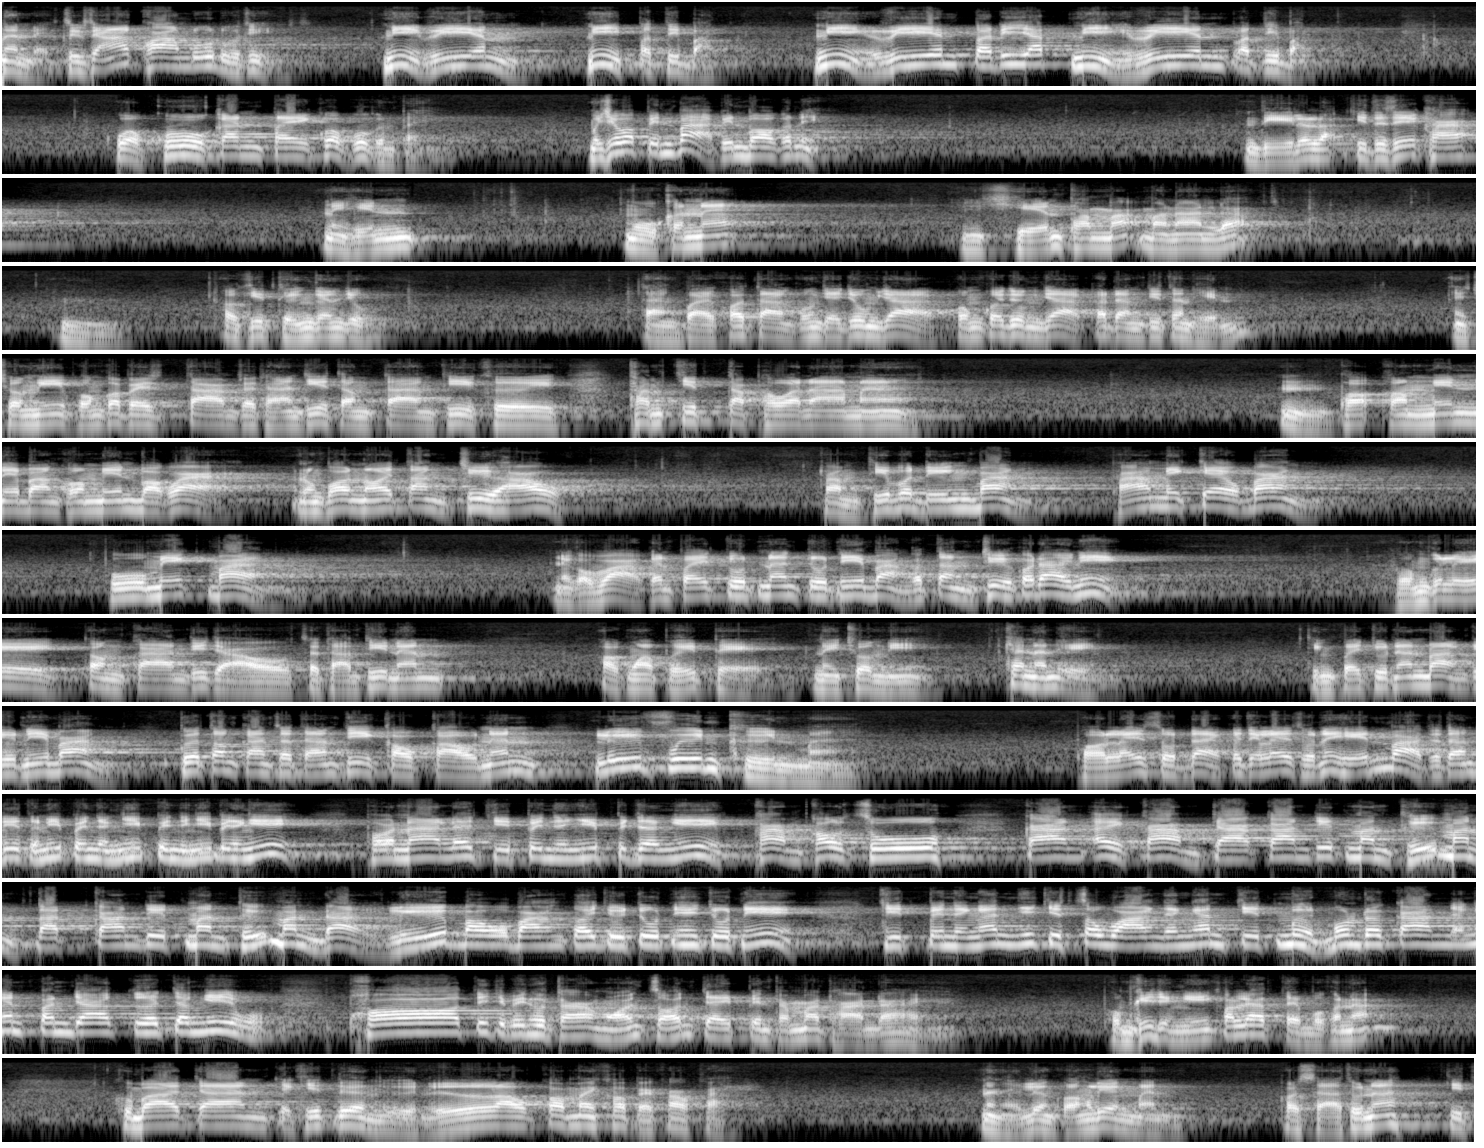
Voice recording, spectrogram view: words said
นั่นแหละศึกษาความรู้ดูที่ นี่เรียนนี่ปฏิบัติ นี่เรียนปริยัตินี่เรียนปฏิบัติ ควบคู่กันไปควบคู่กันไป ไม่ใช่ว่าเป็นบ้าเป็นบอกันี่ดีแล้วละ่ะจิตเสขะไม่เห็นหมู่คณะเขียนธรรมะมานานแล้ว ก็คิดถึงกันอยู่ ต่างไปก็ต่างคงจะยุ่งยาก ผมก็ยุ่งยากก็ดังที่ท่านเห็น ในช่วงนี้ผมก็ไปตามสถานที่ต่าง ๆ ที่เคยทำจิตตภาวนามาอืมเพราะคอมเมนต์ในบางคอมเมนต์บอกว่าหลวงพ่อน้อยตั้งชื่อเอาทำทิวดึงบ้างพระไม่แก้วบ้างภูเมกบ้างนี่ก็ว่ากันไปจุดนั้นจุดนี้บ้างก็ตั้งชื่อก็ได้นี่ ผมก็เลยต้องการที่จะเอาสถานที่นั้น ออกมาเผยแผ่ในช่วงนี้ แค่นั้นเอง จึงไปจุดนั้นบ้างจุดนี้บ้าง เพื่อต้องการสถานที่เก่าๆนั้นรื้อฟื้นคืนมา พอไล่สดได้ก็จะไล่สดให้เห็นว่าสถานที่ตรงนี้เป็นอย่างนี้เป็นอย่างนี้เป็นอย่างนี้พอนานแล้วจิตเป็นอย่างนี้เป็นอย่างนี้ ข้ามเข้าสู่การไอ้ข้ามจากการยึดมั่นถือมั่นตัดการยึดมั่นถือมั่นได้ หรือเบาบางต่อจุดนี้จุดนี้ จิตเป็นอย่างนั้นนี้จิตสว่างอย่างนั้นจิตมืดมนตการอย่างนั้นปัญญาเกิดอย่างนี้พอที่จะเป็นอุทาหรณ์สอนใจเป็นธรรมทานได้ ผมคิดอย่างนี้ก็แล้วแต่บุคคลนะครูบาอาจารย์จะคิดเรื่องอื่น เราก็ไม่เข้าไปเข้าใกล้นั่นแหละเรื่องของเรื่องมัน ก็สาธุนะจิต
